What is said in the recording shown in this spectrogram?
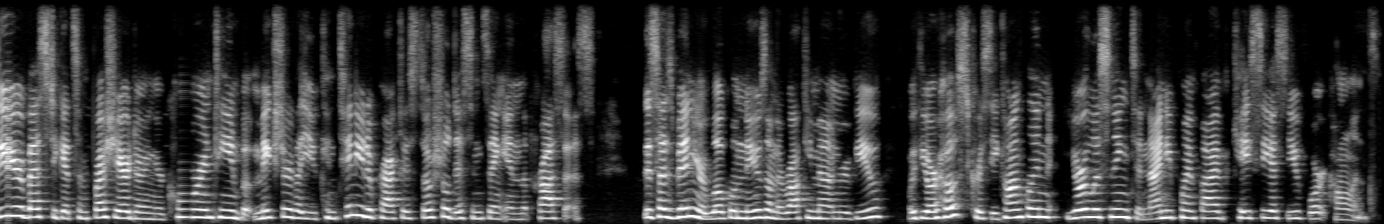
do your best to get some fresh air during your quarantine, but make sure that you continue to practice social distancing in the process. This has been your local news on the Rocky Mountain Review with your host, Chrissy Conklin. You're listening to 90.5 KCSU Fort Collins.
